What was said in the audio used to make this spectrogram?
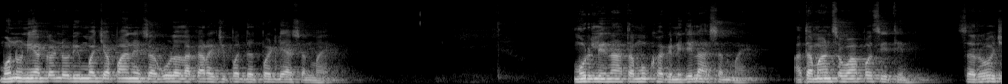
म्हणून या कंडोलिंबाच्या पाण्याचा गुळाला करायची पद्धत पडली असन माय. मुरलीनं आता मुखाग्नी दिला असन माय. आता माणसं वापस येतील. सरोज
